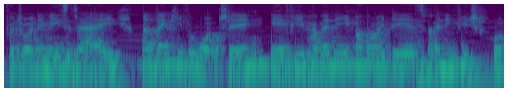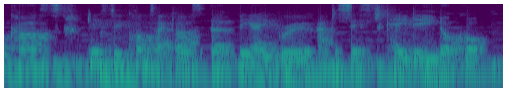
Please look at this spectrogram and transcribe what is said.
for joining me today. And thank you for watching. If you have any other ideas for any future podcasts, please do contact us at babrew at assistkd.com.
